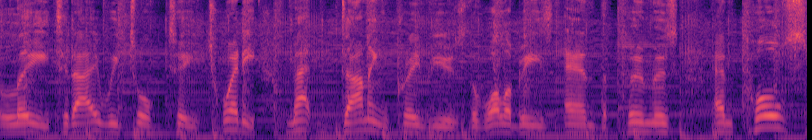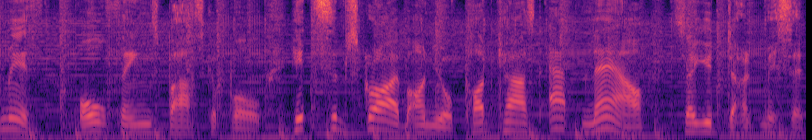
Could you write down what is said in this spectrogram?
Lee. Today we talk T20. Matt Dunning previews the Wallabies and the Pumas, and Paul Smith all things basketball. Hit subscribe on your podcast app now so you don't miss it.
